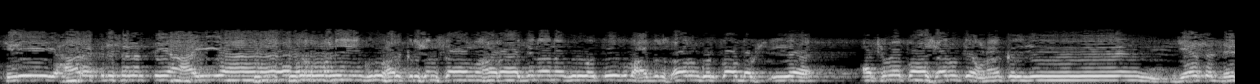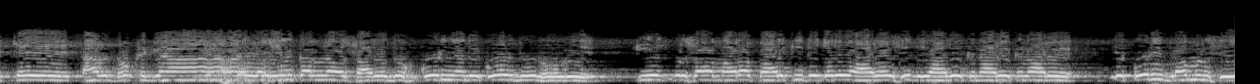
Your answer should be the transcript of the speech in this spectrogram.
ਸ੍ਰੀ ਹਰਿ ਕ੍ਰਿਸ਼ਨ ਧਿਆਈਐ ਗੁਰਮਣੀ ਗੁਰੂ ਹਰਕ੍ਰਿਸ਼ਨ ਸਾਹਿਬ ਮਹਾਰਾਜ ਜਿਨ੍ਹਾਂ ਨੇ ਗੁਰੂ ਤੇਗ ਬਹਾਦਰ ਸਾਹਿਬ ਨੂੰ ਗੁਰਤਾ ਬਖਸ਼ੀ ਹੈ ਅੱਠਵੇਂ ਪਾਤਸ਼ਾਹ ਨੂੰ ਧਿਆਉਣਾ ਕਰੀਏ ਜਿਸ ਡਿਠੇ ਸਭ ਦੁੱਖ ਜਾਏ ਦਰਸ਼ਨ ਕਰਨ ਸਾਰੇ ਦੁੱਖ ਕੋੜੀਆਂ ਦੇ ਕੋੜ ਦੂਰ ਹੋ ਗਏ ਕੀਰਤਪੁਰ ਸਾਹਿਬ ਮਹਾਰਾਜ ਪਾਲਕੀ ਤੇ ਚੜੇ ਆ ਰਹੇ ਸੀ ਦਰਿਆ ਦੇ ਕਿਨਾਰੇ ਕਿਨਾਰੇ ਇਹ ਕੋੜੀ ਬ੍ਰਾਹਮਣ ਸੀ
